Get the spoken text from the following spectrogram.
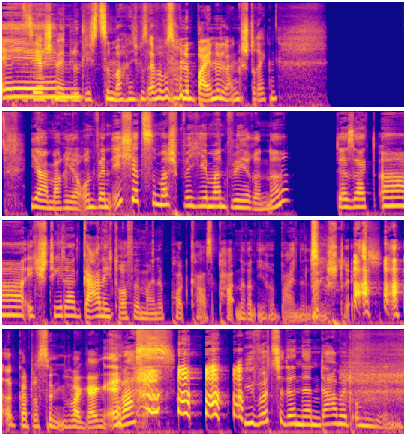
Sehr schnell Ähm, glücklich zu machen. Ich muss einfach bloß meine Beine lang strecken. Ja, Maria. Und wenn ich jetzt zum Beispiel jemand wäre, ne? Der sagt, ah, ich stehe da gar nicht drauf, wenn meine Podcast-Partnerin ihre Beine lang streckt. Oh Gott, was für ein Übergang, ey. Was? Wie würdest du denn denn damit umgehen?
